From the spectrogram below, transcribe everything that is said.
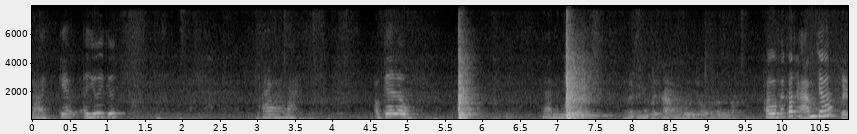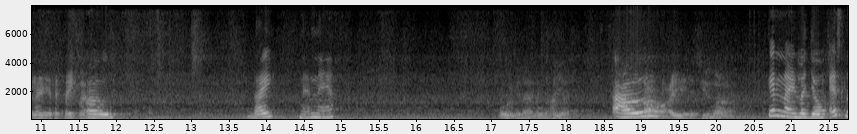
Rồi kéo ở dưới ở dưới qua qua qua ok luôn. Rồi mình đi. Cái này phải cái thảm rồi chứ không ừ phải có thảm chứ. Tè lè tét tét ra. Ừ. Đây nè nè. Ôi cái này nó nhỏ vậy? Ừ. À. Cái này là giường SD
